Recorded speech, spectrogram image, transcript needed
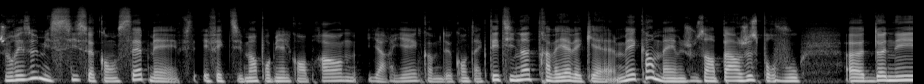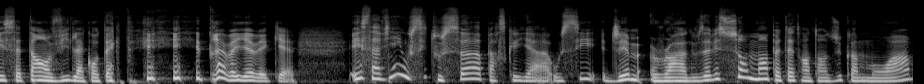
Je vous résume ici ce concept, mais effectivement, pour bien le comprendre, il n'y a rien comme de contacter Tina, de travailler avec elle. Mais quand même, je vous en parle juste pour vous euh, donner cette envie de la contacter de travailler avec elle. Et ça vient aussi tout ça parce qu'il y a aussi Jim Rohn. Vous avez sûrement peut-être entendu comme moi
